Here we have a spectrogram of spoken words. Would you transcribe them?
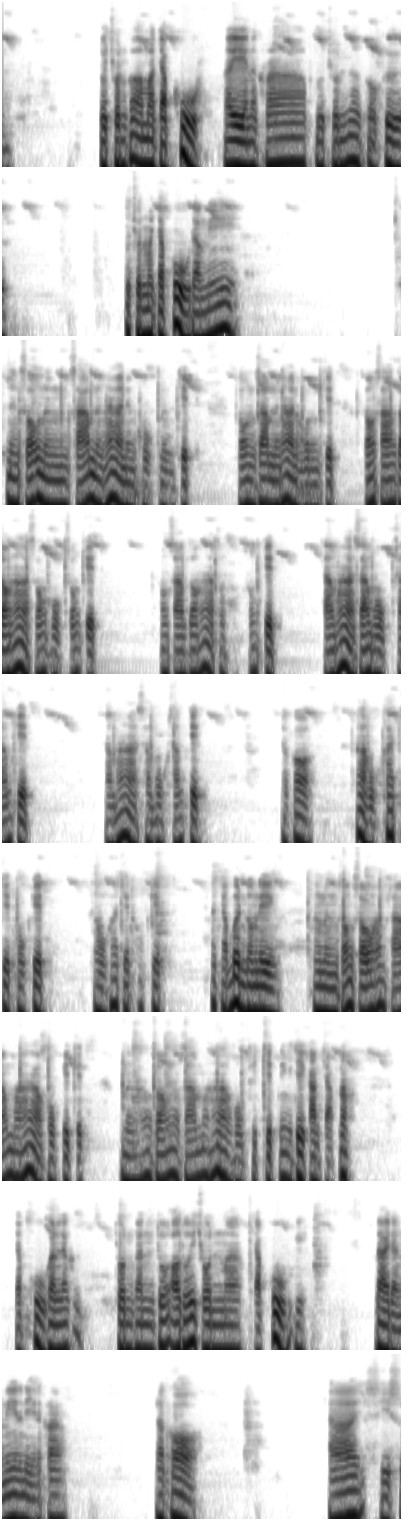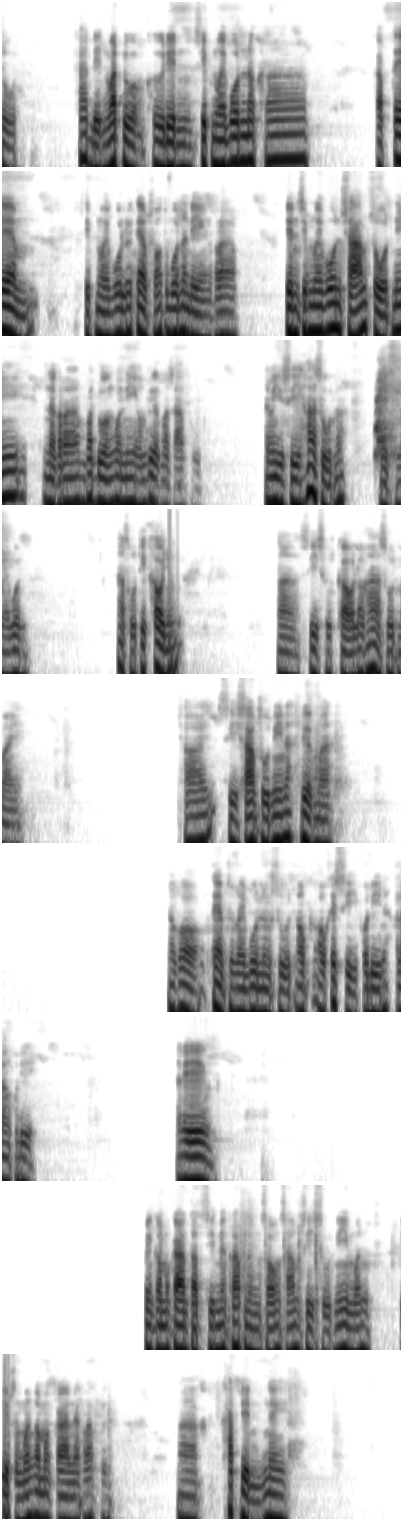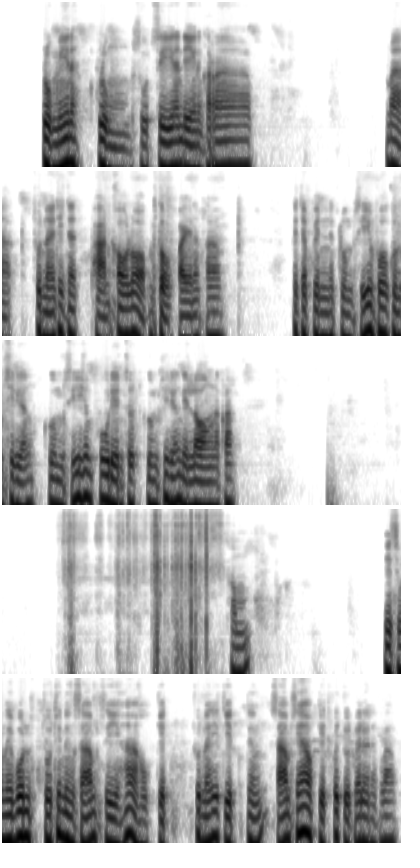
ตัวชนก็เอามาจับคู่นั่นเองนะครับ ตัวชนก็คือ ตัวชนมาจับคู่ดังนี้หนึ่งสองหนึ่งสามหนึ่งห้าหนึ่งหกหนึ่งเจ็ดสองสามหนึ่งห้าหนึ่งหกหนึ่งเจ็ดสองสามสองห้าสองหกสองเจ็ด สองสามสองห้าสองหกสองเจ็ดสามห้าสามหกสามเจ็ดสามห้าสามหกสามเจ็ดแล้วก็ห้าหกห้าเจ็ดหกเจ็ดห้าหกห้าเจ็ดหกเจ็ดถ้าจะเบิ้ลตัวเองหนึ่งหนึ่งสองสองสามสามห้าหกเจ็ดเจ็ดหนึ่งสองสองสามห้าหกเจ็ดเจ็ดนี่วิธีการจับเนาะจับคู่กันแล้วชนกันตัวเอาตัวที่ชนมาจับคู่อีกได้ดังนี้นั่นเองนะครับ แล้วก็ ใช้สี่สูตร ถ้าเด่นวัดดวงคือเด่นสิบหน่วยบนนะครับ กับแต้มสิบหน่วยบนหรือแต้มสองตัวบนนั่นเองครับ เด่นสิบหน่วยบนสามสูตรนี้นะครับ วัดดวงวันนี้ผมเลือกมาสามสูตรมันมีอยู่สี่ห้าสูตรนะในสิบหน่วยบนห้าสูตรที่เข้ายังอ่าสี่สูตรเก่าแล้วห้าสูตรใหม่ ใช้สี่สามสูตรนี้นะเลือกมา แล้วก็แต้มสมัยบนหนึ่งสูตรเอาเอาแค่สี่พอดีนะกำลังพอดี นั่นเอง เป็นกรรมการตัดสินนะครับหนึ่งสองสามสี่สูตรนี้เหมือนเปรียบเสมือนกรรมการนะครับ มาคัดเด่นใน กลุ่มนี้นะกลุ่มสูตร C นั่นเองนะครับว่าชุดไหนที่จะผ่านเข้ารอบต่อไปนะครับ ก็จะเป็นกลุ่มสีชมพูกลุ่มสีเหลือง กลุ่มสีชมพูเด่นสุดกลุ่มสีเหลืองเด่นรองนะครับ ทำเด่นสูงในบนสูตรที่หนึ่งสามสี่ห้าหกเจ็ดชุดไหนที่ติดหนึ่งสามสี่ห้าหกเจ็ดก็จุดไว้เลยนะครับ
